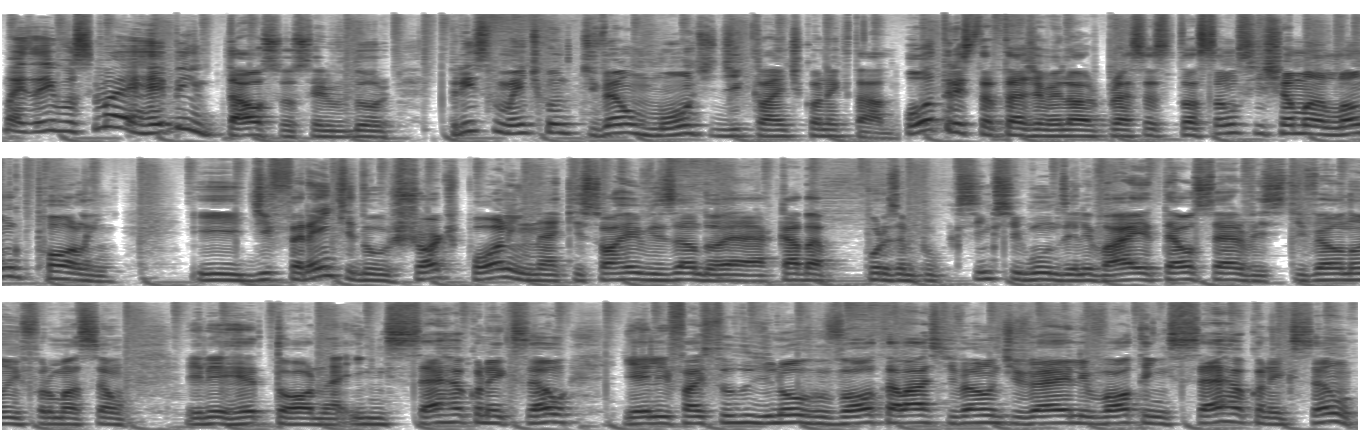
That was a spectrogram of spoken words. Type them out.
Mas aí você vai arrebentar o seu servidor, principalmente quando tiver um monte de cliente conectado. Outra estratégia melhor para essa situação se chama long polling. E diferente do short polling, né, que só revisando é a cada, por exemplo, 5 segundos ele vai até o server, se tiver ou não informação, ele retorna e encerra a conexão, e aí ele faz tudo de novo, volta lá, se tiver ou não tiver, ele volta e encerra a conexão.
